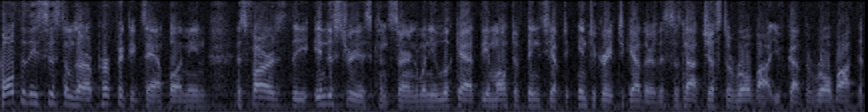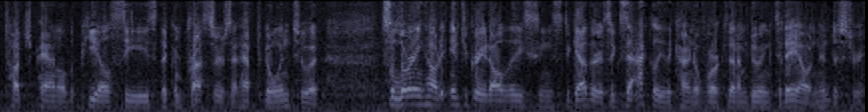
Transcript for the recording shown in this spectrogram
both of these systems are a perfect example. I mean, as far as the industry is concerned, when you look at the amount of things you have to integrate together, this is not just a robot. You've got the robot, the touch panel, the PLCs, the compressors that have to go into it. So learning how to integrate all of these things together is exactly the kind of work that I'm doing today out in industry.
